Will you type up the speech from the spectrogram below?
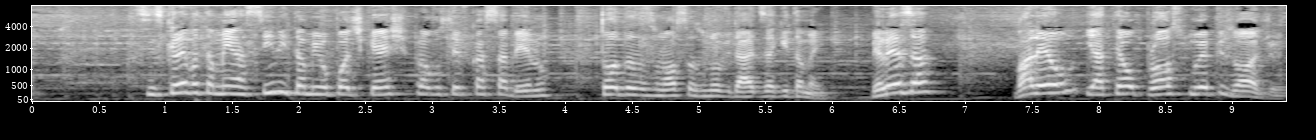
Se inscreva também, assine também o podcast para você ficar sabendo todas as nossas novidades aqui também. Beleza? Valeu e até o próximo episódio.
